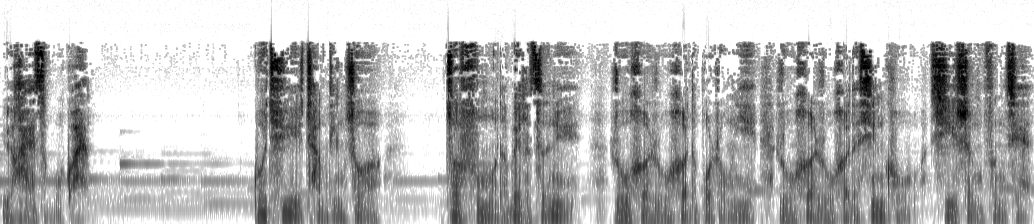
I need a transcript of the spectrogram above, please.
与孩子无关。过去常听说。做父母的为了子女，如何如何的不容易，如何如何的辛苦牺牲奉献，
